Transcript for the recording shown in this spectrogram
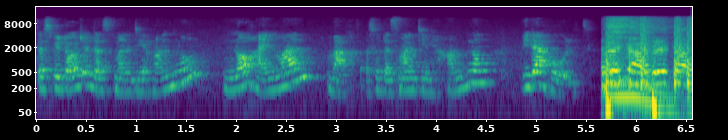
Das bedeutet, dass man die Handlung noch einmal macht, also dass man die Handlung wiederholt. Breaka, breaka,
